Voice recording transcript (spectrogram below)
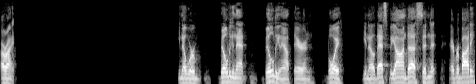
All right. You know, we're building that building out there, and boy, you know, that's beyond us, isn't it? everybody?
